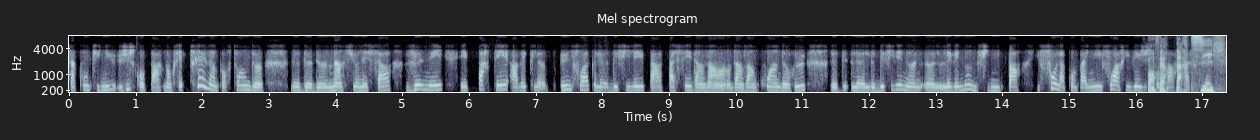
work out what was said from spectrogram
ça continue jusqu'au parc. Donc c'est très important de, de, de, de mentionner ça. Venez et partez avec le, une fois que le défilé est pa- passé dans un, dans un coin de rue, le, le, le défilé, euh, l'événement ne finit pas. Il faut l'accompagner, il faut arriver Il faut jusqu'au en faire parc. partie.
